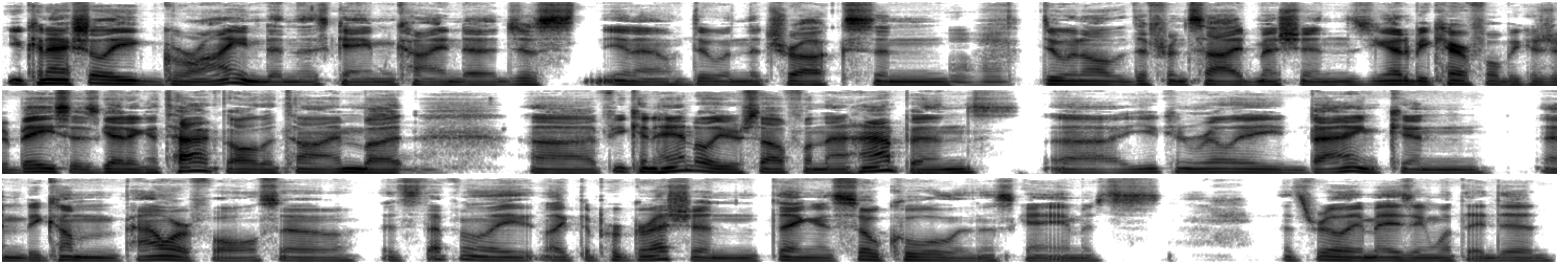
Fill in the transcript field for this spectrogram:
you can actually grind in this game, kind of just you know doing the trucks and hmm doing all the different side missions. You got to be careful because your base is getting attacked all the time, but uh, if you can handle yourself when that happens, uh, you can really bank and and become powerful. So it's definitely like the progression thing is so cool in this game. It's it's really amazing what they did.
